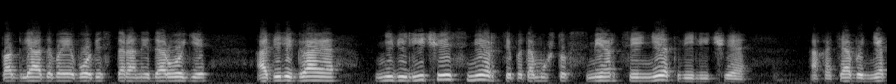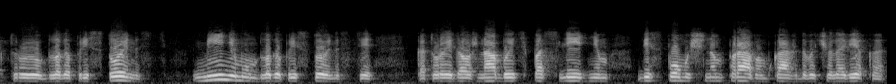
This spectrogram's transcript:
поглядывая в обе стороны дороги, оберегая не величие смерти, потому что в смерти нет величия, а хотя бы некоторую благопристойность, минимум благопристойности, которая должна быть последним беспомощным правом каждого человека,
